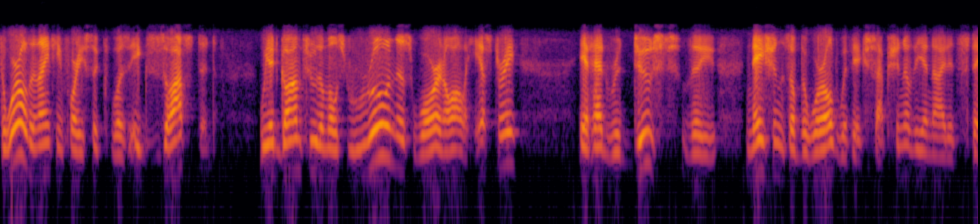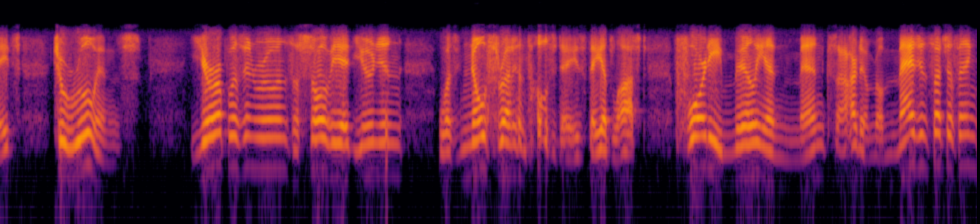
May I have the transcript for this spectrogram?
The world in 1946 was exhausted. We had gone through the most ruinous war in all history. It had reduced the nations of the world, with the exception of the United States, to ruins. Europe was in ruins. The Soviet Union was no threat in those days. They had lost 40 million men. It's hard to imagine such a thing.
